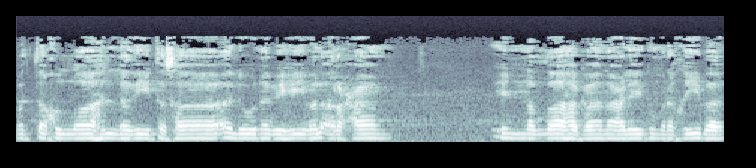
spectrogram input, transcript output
واتقوا الله الذي تساءلون به والأرحام إن الله كان عليكم رقيبا.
